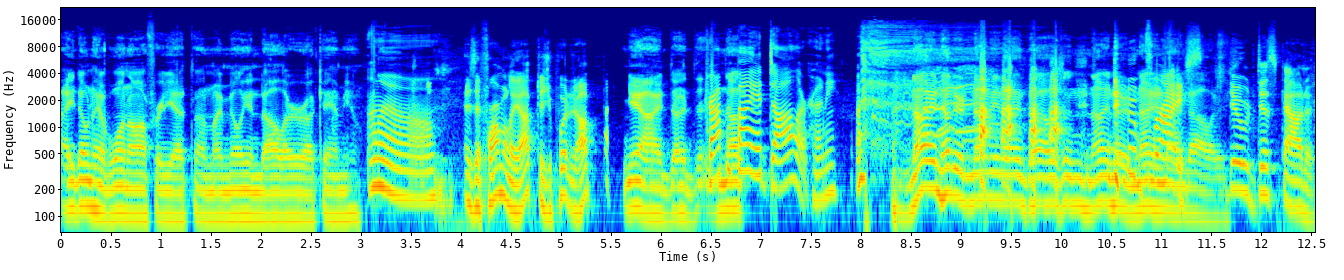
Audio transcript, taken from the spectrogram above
I don't have one offer yet on my million dollar uh, cameo. Oh, Is it formally up? Did you put it up? Yeah, I, I, drop it by a dollar, honey. nine hundred ninety nine thousand nine hundred ninety nine dollars. New discounted.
